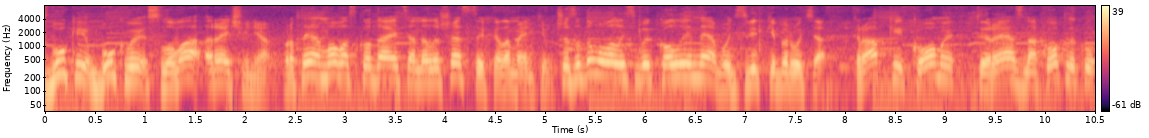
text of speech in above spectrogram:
Звуки, букви, слова, речення. Проте мова складається не лише з цих елементів. Чи задумувались ви коли-небудь, звідки беруться крапки, коми, тире, знак оклику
